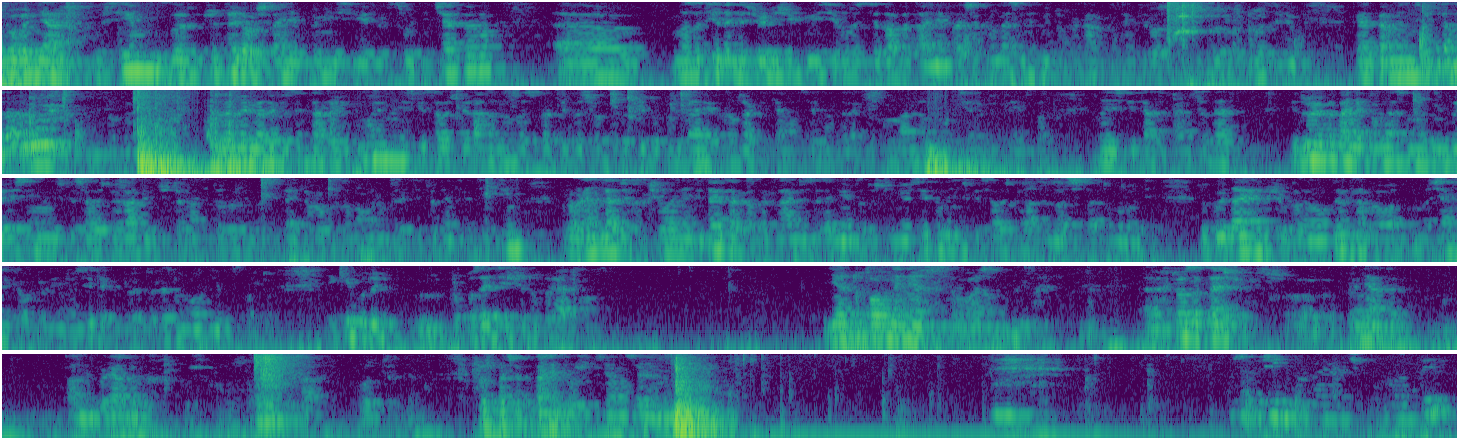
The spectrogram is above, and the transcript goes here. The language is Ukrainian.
Доброго дня усім. З чотирьох членів комісії присутні четверо. Е, На засіданні сьогоднішньої комісії виносяться два питання. Перше про внесення змін до програми підтримки розвитку структури підрозділів КНП Мінський медико-санітарної допомоги Мінської селищної ради на 24-26 роки доповідає Кронжак Тетяна Васильівна, директор комунального комерційного підприємства Мінський центр КМСД. І друге питання про внесення змін до рішення Мінської селищної ради від 14 грудня 23 року за номером 3137 про організацію харчування дітей в закладах загальної середньої та дошкільної освіти Мінської селищної ради у 24 році. Доповідає Грищук Галина Володимирівна, начальника управління освіти, культури, туризму, молоді та спорту. Які будуть пропозиції щодо порядку? Є доповнення зауваження? Е, Хто за те, щоб прийняти даний порядок? Прошу перше питання, прошу Тетяна Васильівна. Сергій Миколаївич оголосив.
